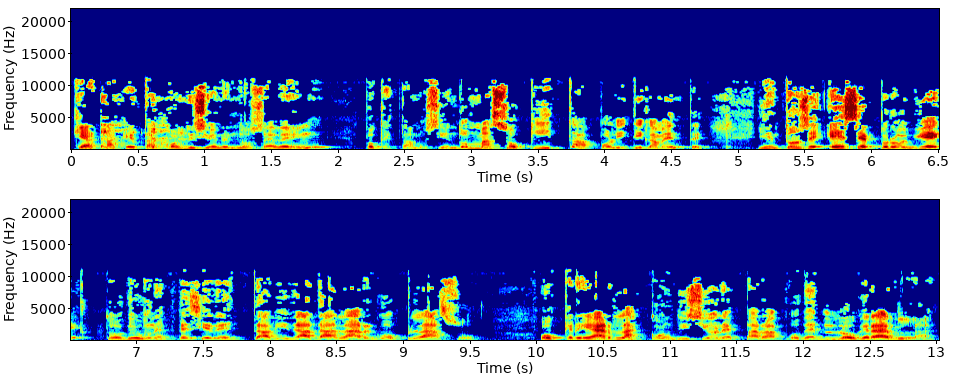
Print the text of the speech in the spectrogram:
que hasta que estas condiciones no se den, porque estamos siendo masoquistas políticamente. Y entonces ese proyecto de una especie de estabilidad a largo plazo, o crear las condiciones para poder lograrla,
